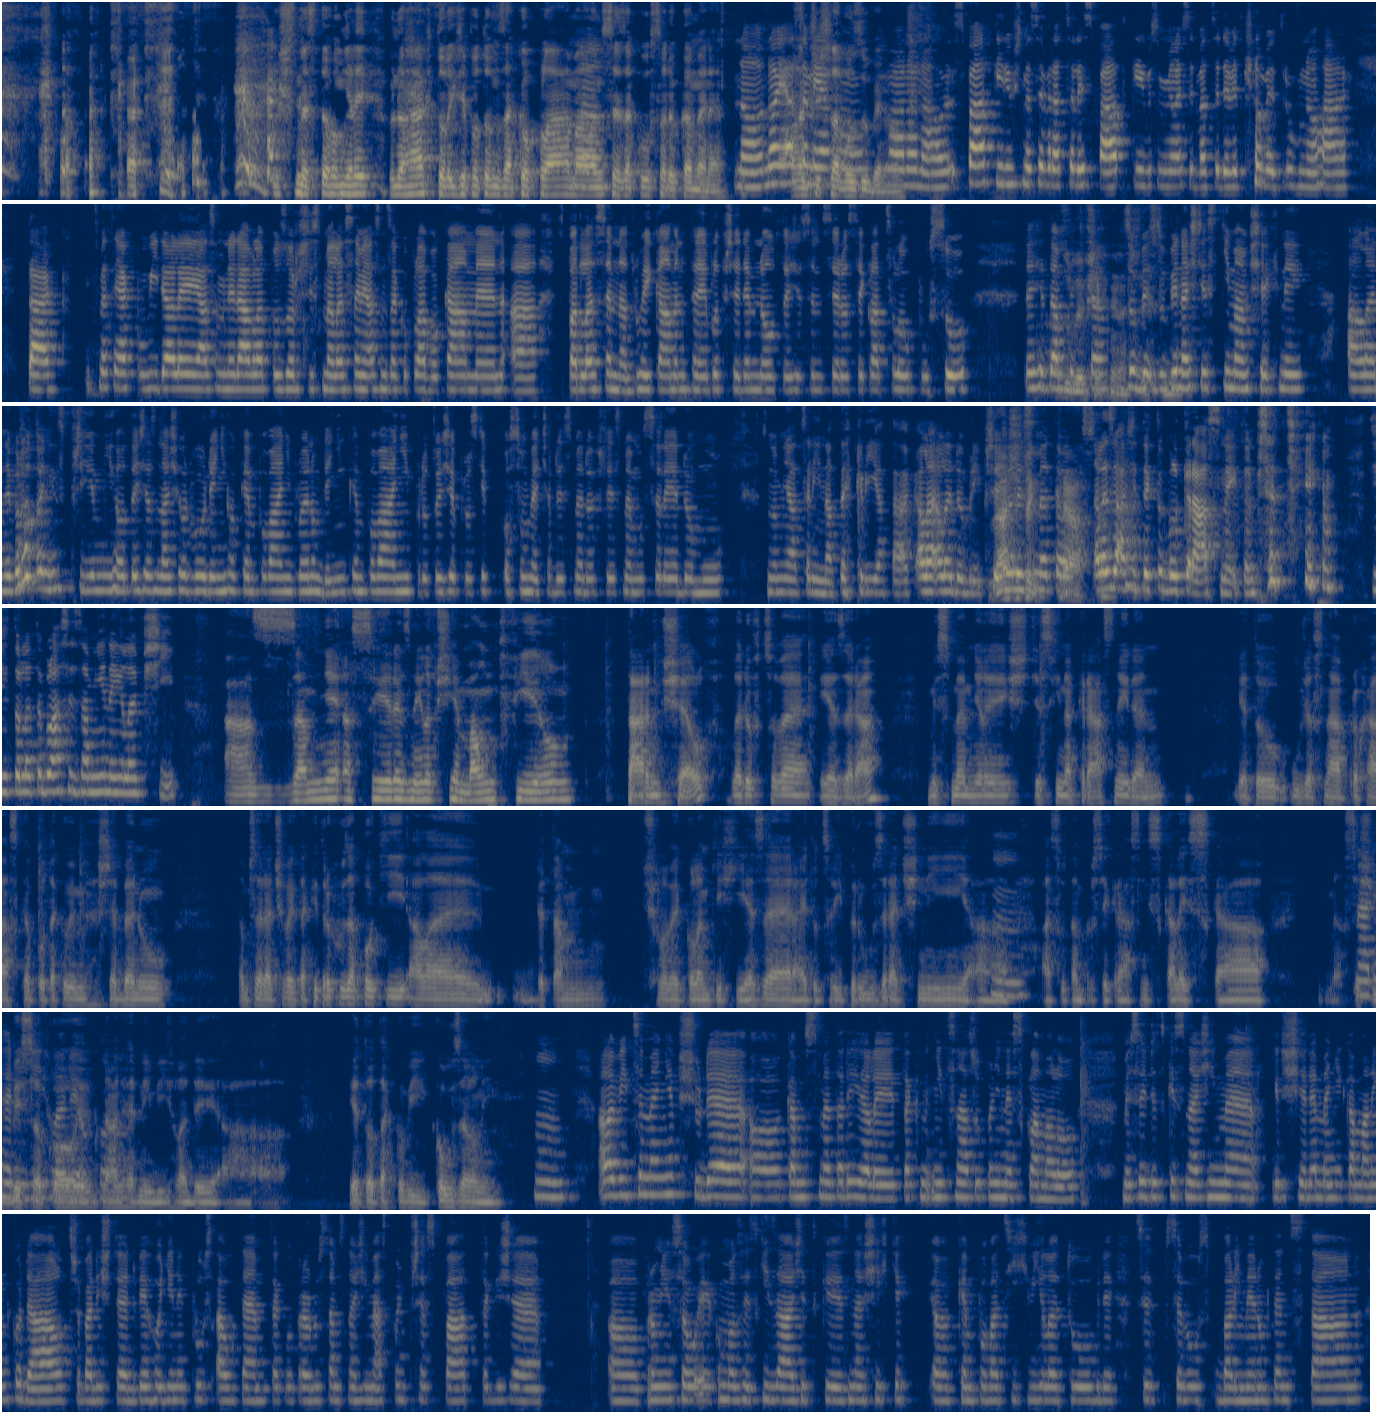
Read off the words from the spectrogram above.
už jsme z toho měli v nohách tolik, že potom zakopla a málem no. se zakousla do kamene. No, no já Ale jsem přišla jako, o zuby, no. no. no, no. Zpátky, když jsme se vraceli zpátky, už jsme měli asi 29 km v nohách, tak jsme si nějak povídali, já jsem nedávala pozor, šli jsme lesem, já jsem zakopla o kámen a spadla jsem na druhý kámen, který byl přede mnou, takže jsem si rozsekla celou pusu. Takže tam zuby teďka, všechny zuby, zuby naštěstí mám všechny, ale nebylo to nic příjemného, takže z našeho dvoudenního kempování bylo jenom denní kempování, protože prostě v 8 večer, kdy jsme došli, jsme museli jet domů, jsem to měla celý nateklý a tak, ale, ale dobrý, přežili zážitek jsme to, krásný. ale zážitek to byl krásný, ten předtím, takže tohle to bylo asi za mě nejlepší. A za mě asi jeden z nejlepších je Mountfield Tarn Shelf, ledovcové jezera. My jsme měli štěstí na krásný den. Je to úžasná procházka po takovém hřebenu. tam se člověk taky trochu zapotí, ale jde tam člověk kolem těch jezer a je to celý průzračný a, hmm. a jsou tam prostě krásný skaliska, nádherný vysoko, výhledy nádherný výhledy a je to takový kouzelný. Hmm, ale víceméně všude, kam jsme tady jeli, tak nic nás úplně nesklamalo. My se vždycky snažíme, když jedeme někam malinko dál, třeba když to je dvě hodiny plus autem, tak opravdu se tam snažíme aspoň přespat, takže pro mě jsou i jako moc hezký zážitky z našich těch kempovacích výletů, kdy si sebou balíme jenom ten stán,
